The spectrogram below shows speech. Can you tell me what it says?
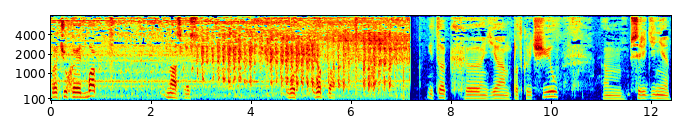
прочухает бак насквозь. Вот, вот так. Итак, э, я подключил. В середине,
